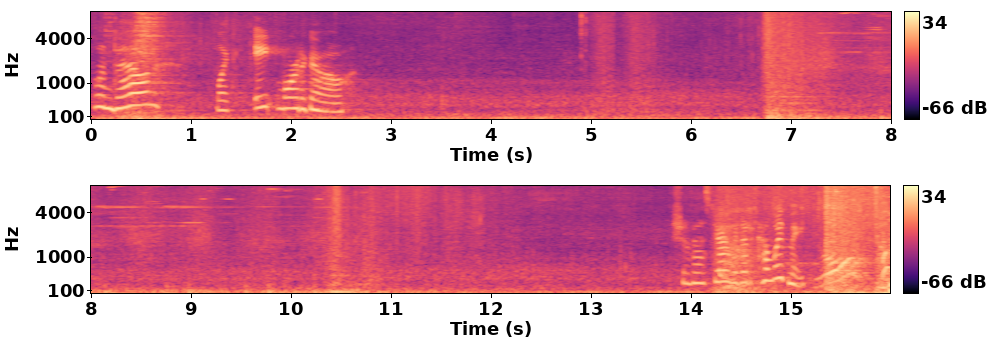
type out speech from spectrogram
One down, like eight more to go. Should have asked Yarvida to come with me.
